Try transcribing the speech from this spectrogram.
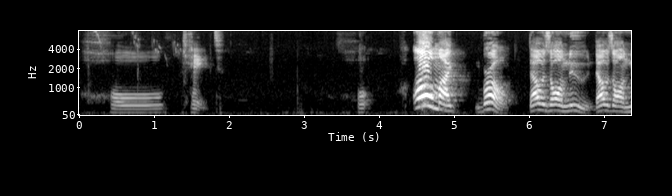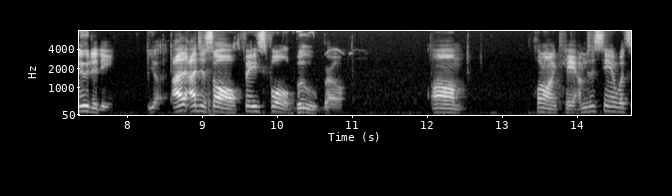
Whole Kate. Whole oh my, bro, that was all nude. That was all nudity. I, I just saw a face full of boob, bro. Um, hold on, Kate. I'm just seeing what's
